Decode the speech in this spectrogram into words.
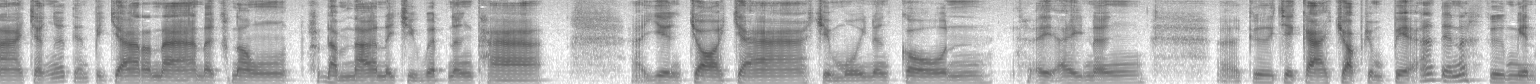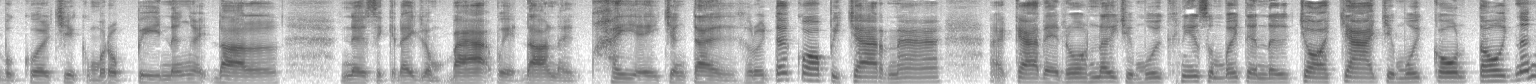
ណាអញ្ចឹងទាំងពិចារណានៅក្នុងដំណើរនៃជីវិតនឹងថាយើងចរចាជាមួយនឹងកូនអីអីនឹងគឺជាការជាប់ជំពាក់ទេណាគឺមានបុគ្គលជាគម្រប់ពីរនឹងឲ្យដល់នៅសេចក្តីលំបាកវាដល់នៅភ័យអីចឹងទៅរួចទៅក៏ពិចារណាការដែលរស់នៅជាមួយគ្នាសំបីតែនៅចរចាជាមួយកូនតូចហ្នឹង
